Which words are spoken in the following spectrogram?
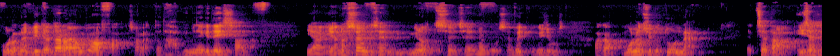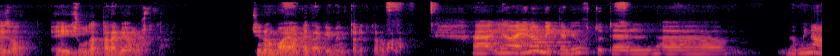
kuulan need videod ära ja ongi vahva, eks ole, ta tahab ju midagi teist saada. ja, ja noh, see ongi see minu arvates see, see nagu see võtmeküsimus, aga mul on niisugune tunne, et seda iseseisvalt ei suudeta läbi hammustada. siin on vaja kedagi mentorit kõrvale. Äh, ja enamikel juhtudel äh, noh, mina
